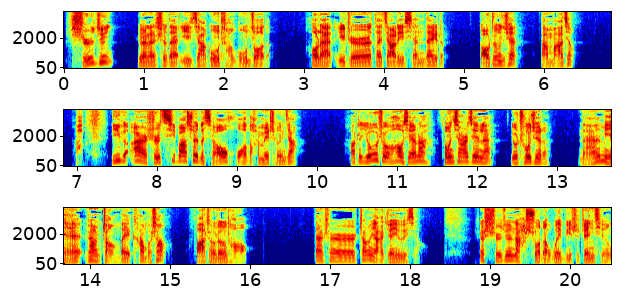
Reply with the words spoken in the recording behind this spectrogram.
石军原来是在一家工厂工作的，后来一直在家里闲待着，搞证券、打麻将。一个二十七八岁的小伙子还没成家，啊，这游手好闲呢，从家进来又出去了，难免让长辈看不上，发生争吵。但是张雅娟又一想，这石军呢说的未必是真情，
